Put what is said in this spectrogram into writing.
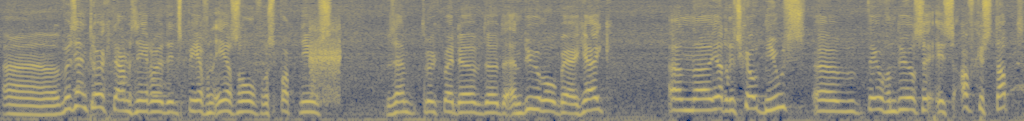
Eh, we zijn terug, dames en heren. Dit is Peer van Eersel voor Sportnieuws. We zijn terug bij de, de, de Enduro Bergijk. En eh, ja, er is groot nieuws. Eh, Theo van Deurzen is afgestapt.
